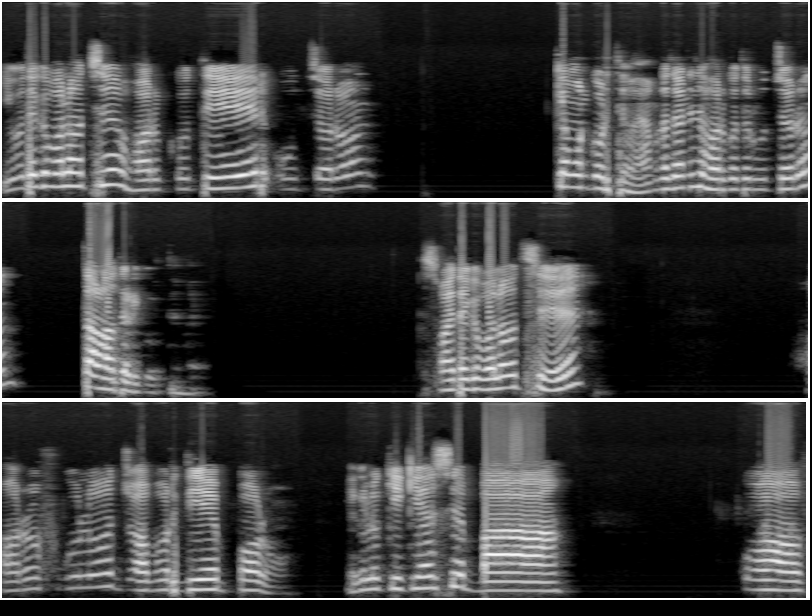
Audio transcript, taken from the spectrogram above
ইও থেকে বলা হচ্ছে হরকতের উচ্চারণ কেমন করতে হয়? আমরা জানি যে হরকতের উচ্চারণ তাড়াতাড়ি করতে হয়। ছয় থেকে বলা হচ্ছে হরফগুলো জবর দিয়ে পড়ো। এগুলো কি কি আছে? বা কফ,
